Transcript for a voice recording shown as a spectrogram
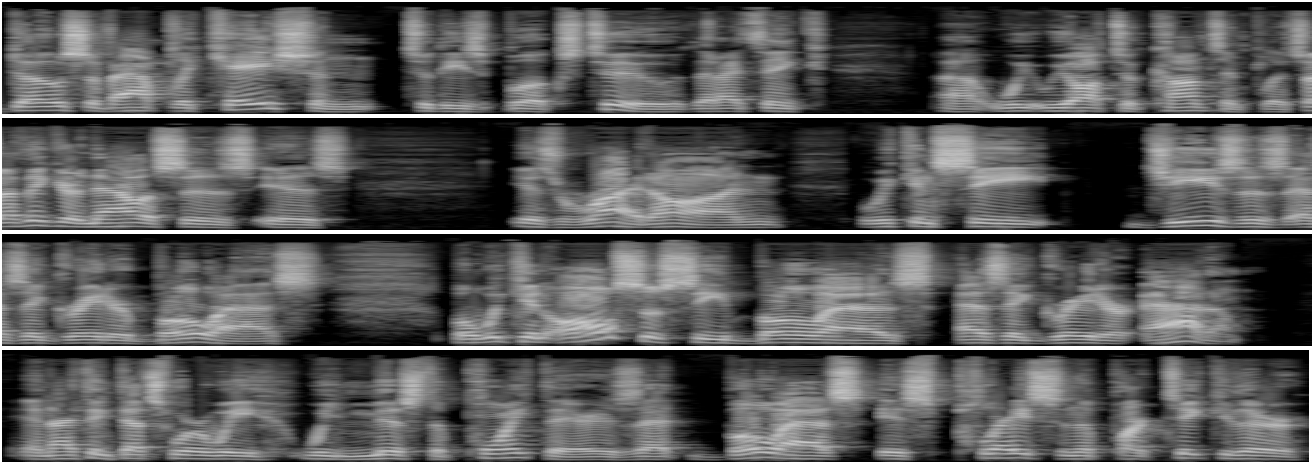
dose of application to these books too that I think uh, we, we ought to contemplate. So I think your analysis is is right on. We can see Jesus as a greater Boaz, but we can also see Boaz as a greater Adam. And I think that's where we we miss the point there is that Boaz is placed in a particular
